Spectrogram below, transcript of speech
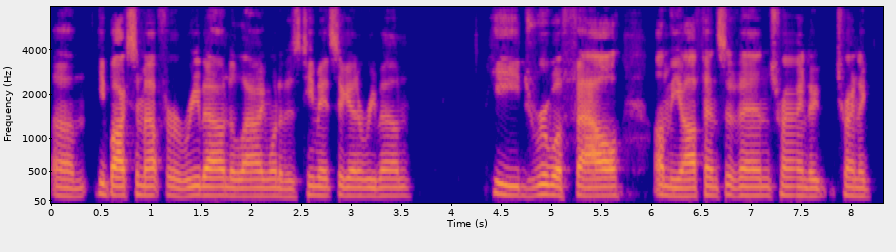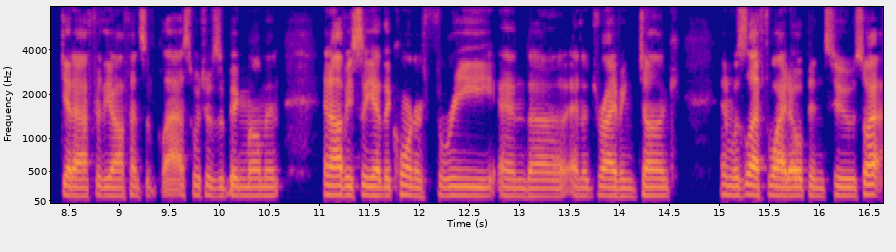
um, he boxed him out for a rebound, allowing one of his teammates to get a rebound. He drew a foul on the offensive end, trying to trying to get after the offensive glass, which was a big moment. And obviously, he had the corner three and uh, and a driving dunk, and was left wide open too. So I,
